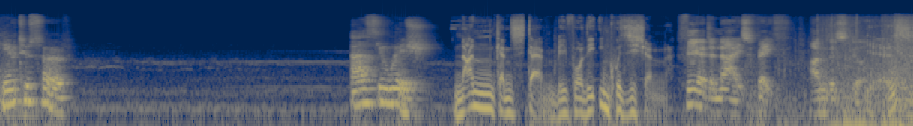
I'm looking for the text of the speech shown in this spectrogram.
Here to serve. As you wish. None can stand before the Inquisition. Fear denies faith. Understood. Yes?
